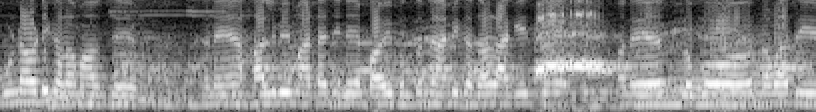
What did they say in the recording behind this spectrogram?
પૂર્ણાવટી કરવામાં આવશે. અને હાલ બી માતાજીને ભાવિ ભક્તોને આવી કથા લાગી છે. અને લોકો નવરાત્રિ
